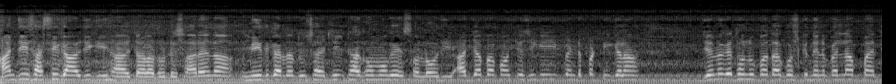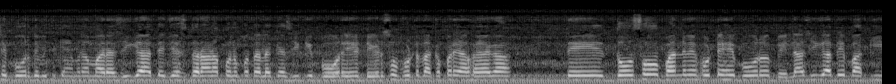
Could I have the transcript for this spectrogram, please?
ਹਾਂਜੀ, ਸਤਿ ਸ਼੍ਰੀ ਅਕਾਲ ਜੀ। ਕੀ ਹਾਲ ਚਾਲ ਆ ਤੁਹਾਡੇ ਸਾਰਿਆਂ ਦਾ? ਉਮੀਦ ਕਰਦਾ ਤੁਸੀਂ ਸਾਰੇ ਠੀਕ ਠਾਕ ਹੋਵੋਗੇ। ਸੋ ਲਓ ਜੀ, ਅੱਜ ਆਪਾਂ ਪਹੁੰਚੇ ਸੀਗੇ ਜੀ ਪਿੰਡ ਪੱਟੀ ਕਲਾਂ ਜਿਵੇਂ ਕਿ ਤੁਹਾਨੂੰ ਪਤਾ ਕੁਝ ਕੁ ਦਿਨ ਪਹਿਲਾਂ ਆਪਾਂ ਇੱਥੇ ਬੋਰ ਦੇ ਵਿੱਚ ਕੈਮਰਾ ਮਾਰਿਆ ਸੀਗਾ ਤੇ ਜਿਸ ਦੌਰਾਨ ਆਪਾਂ ਨੂੰ ਪਤਾ ਲੱਗਿਆ ਸੀ ਕਿ ਬੋਰ ਇਹ 150 ਫੁੱਟ ਤੱਕ ਭਰਿਆ ਹੋਇਆ ਹੈਗਾ ਤੇ 292 ਫੁੱਟ ਇਹ ਬੋਰ ਵਿਹਲਾ ਸੀਗਾ ਤੇ ਬਾਕੀ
